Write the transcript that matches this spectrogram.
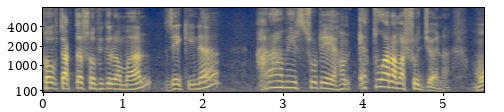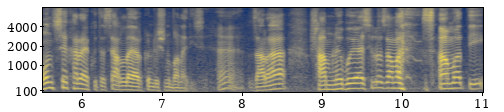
সব ডাক্তার শফিকুর রহমান যে কিনা আরামের চোটে এখন এত আর সহ্য হয় না। মন শেখারা কইতেছে আল্লাহ এয়ার কন্ডিশন বানাই দিছে হ্যাঁ? যারা সামনে বয়ে আসছিল জামা জামাতি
